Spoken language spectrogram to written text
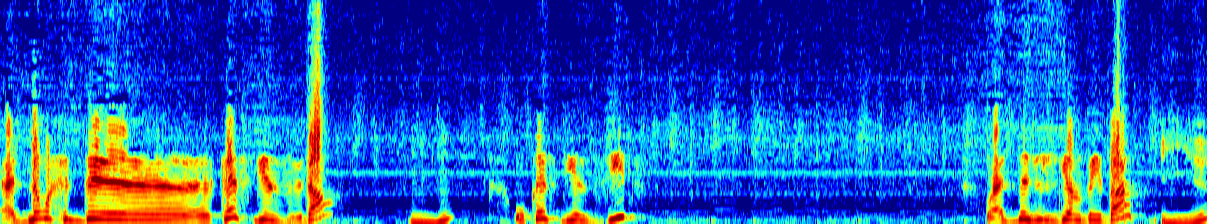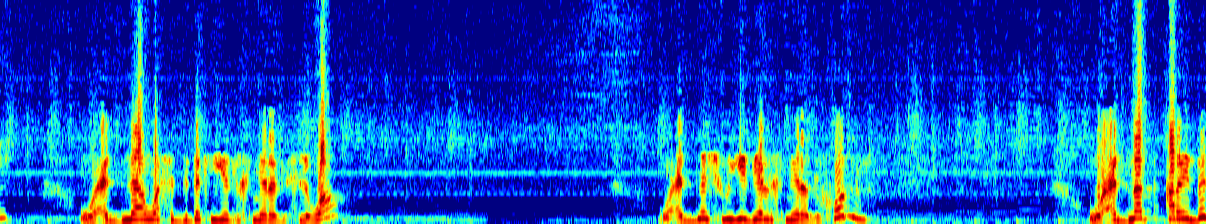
عندنا واحد آه، كاس ديال الزبدة. وكاس ديال الزيت. وعندنا جوج ديال البيضات. إيه. وعندنا واحد باكيه د الخميرة الحلوة. وعندنا شوية ديال الخميره د الخبز وعندنا تقريبا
